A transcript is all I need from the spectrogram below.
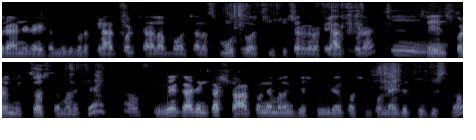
బ్రాండెడ్ ఐటమ్ ఇది కూడా. క్లాత్ కూడా చాలా బాగుంది చాలా స్మూత్గా వచ్చింది. చూసారు కదా క్లాత్ కూడా? డిజైన్స్ కూడా మిక్స్ వస్తాయి మనకి. ఇవే కాదు ఇంకా స్టాక్ ఉన్నాయి మనకి. జస్ట్ వీడియో కోసం కొన్ని అయితే చూపిస్తాం.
